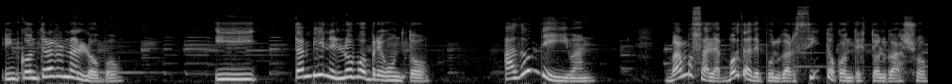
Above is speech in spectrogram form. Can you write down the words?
encontraron al lobo. Y también el lobo preguntó, ¿A dónde iban? Vamos a la boda de Pulgarcito, contestó el gallo.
